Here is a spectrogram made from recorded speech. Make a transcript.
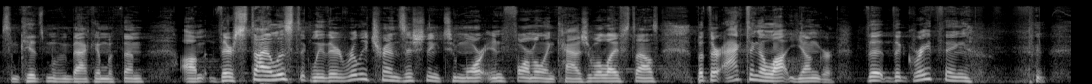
some kids moving back in with them. Um, they're stylistically, they're really transitioning to more informal and casual lifestyles, but they're acting a lot younger. The, the great thing,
